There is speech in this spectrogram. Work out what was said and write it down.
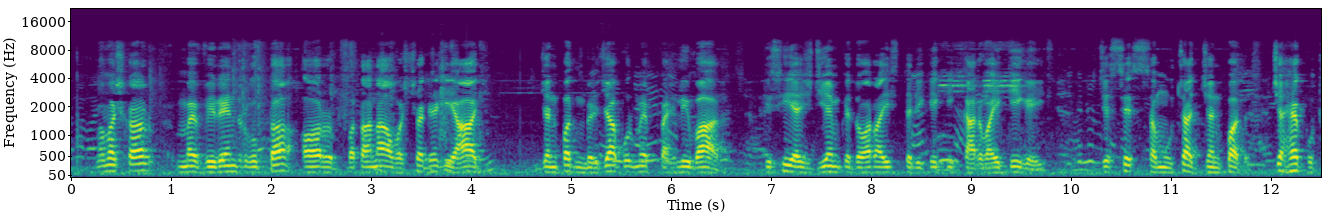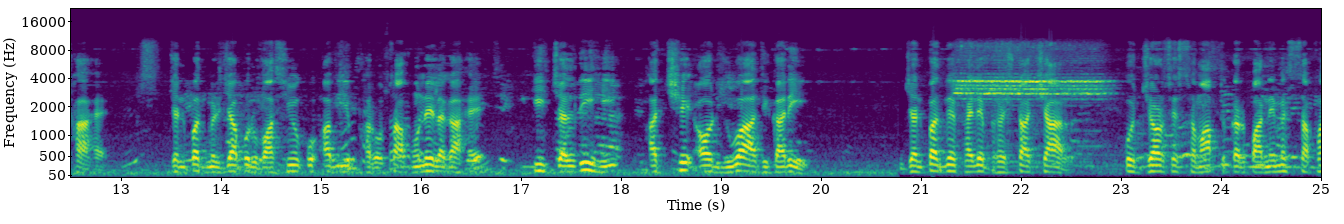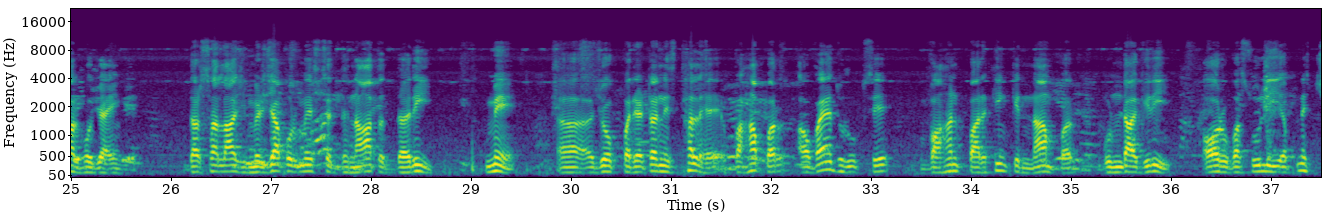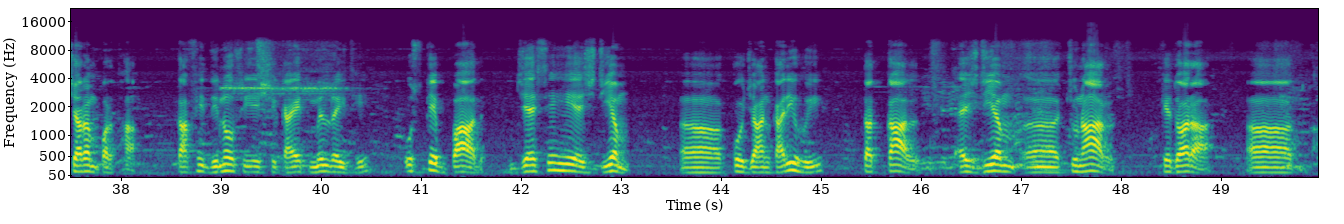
नमस्कार, मैं वीरेंद्र गुप्ता और बताना आवश्यक है कि आज जनपद मिर्ज़ापुर में पहली बार किसी एसडीएम के द्वारा इस तरीके की कार्रवाई की गई, जिससे समूचा जनपद चहक उठा है। जनपद मिर्ज़ापुर वासियों को अब ये भरोसा होने लगा है कि जल्दी ही अच्छे और युवा अधिकारी जनपद में फैले भ्रष्टाचार को जड़ से समाप्त कर पाने में सफल हो जाएँगे। दरअसल आज मिर्ज़ापुर में सिद्धनाथ दरी में जो पर्यटन स्थल है, वहाँ पर अवैध रूप से वाहन पार्किंग के नाम पर गुंडागिरी और वसूली अपने चरम पर था। काफ़ी दिनों से ये शिकायत मिल रही थी। उसके बाद जैसे ही एसडीएम को जानकारी हुई, तत्काल एसडीएम चुनार के द्वारा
